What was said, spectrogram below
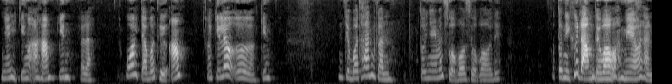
าใหญ่สิกินก็เอาหามกินเด้ล่ะโอ้ยจับบ่ถือเอาเอากินแล้วเออกินมันจะบ่ทันกันตัวใหญ่มันสวบบ่สวบบ่เด้ตัวนี้คือดำแต่ว่าแมวมันหัน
